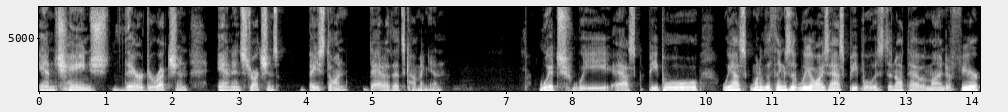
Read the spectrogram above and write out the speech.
and change their direction and instructions based on data that's coming in. Which we ask people, we ask one of the things that we always ask people is to not to have a mind of fear,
